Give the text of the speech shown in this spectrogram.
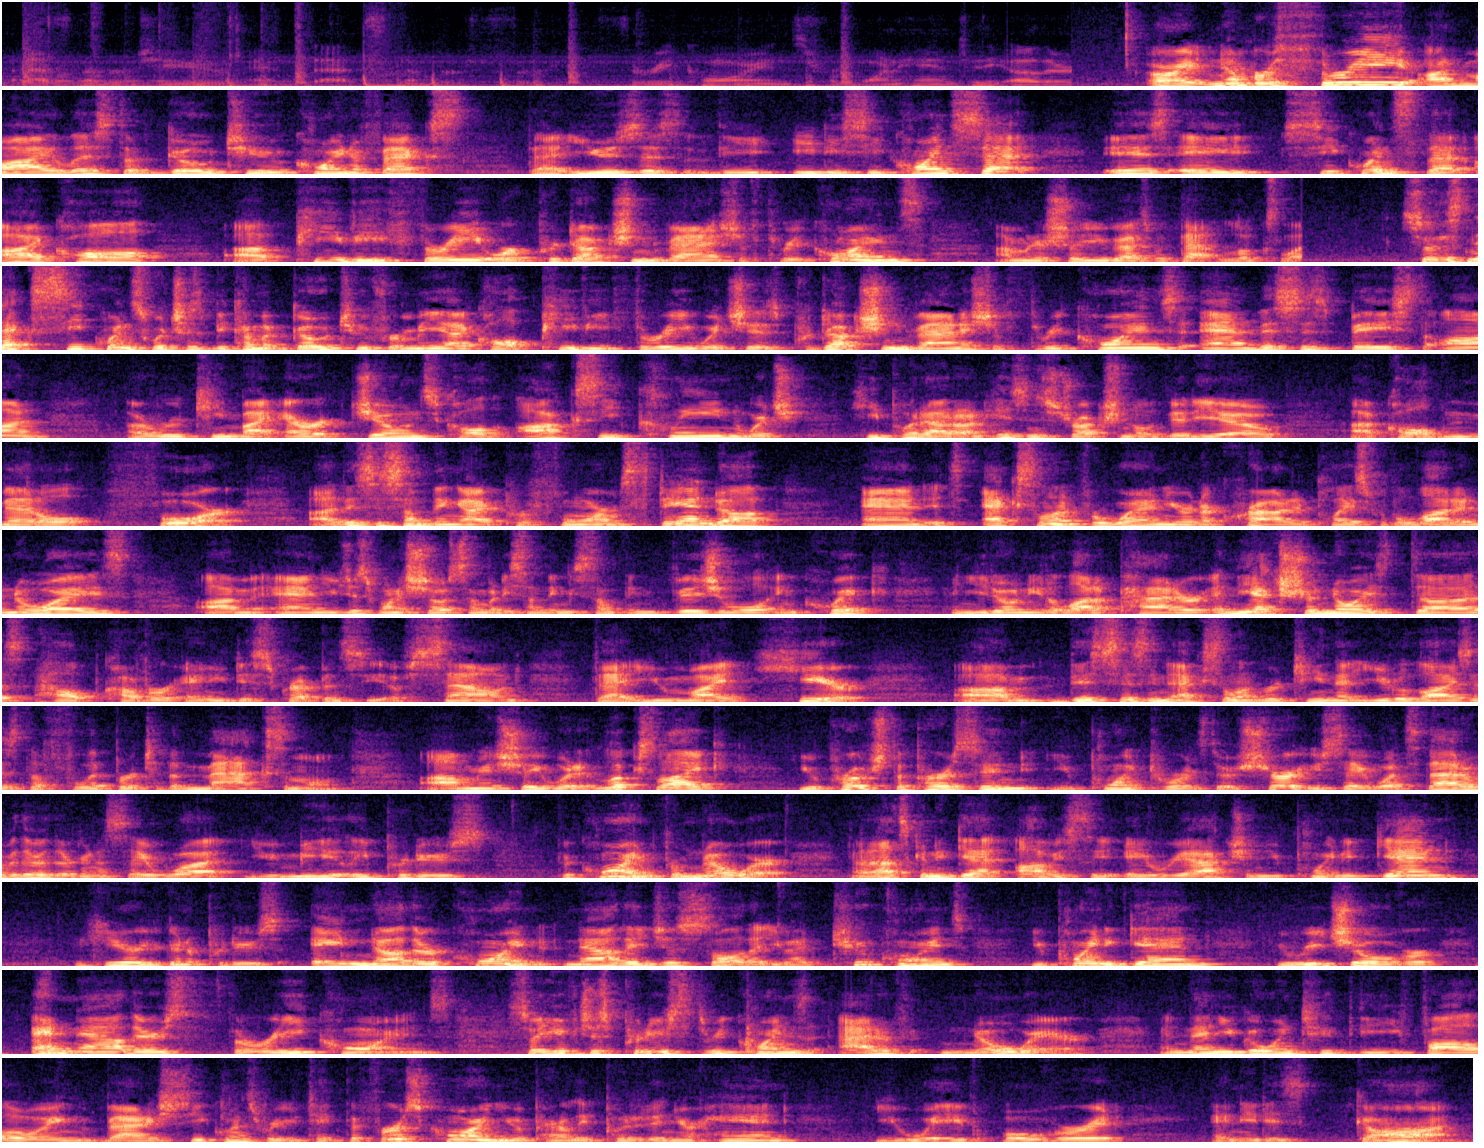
that's number two, and that's number three. Three coins from one hand to the other. All right, number three on my list of go-to coin effects that uses the EDC coin set is a sequence that I call uh, PV3 or production vanish of three coins. I'm going to show you guys what that looks like. So this next sequence, which has become a go-to for me, I call PV3, which is production vanish of three coins. And this is based on a routine by Eric Jones called OxiClean, which he put out on his instructional video uh, called Metal 4. Uh, this is something I perform stand up and it's excellent for when you're in a crowded place with a lot of noise um, and you just want to show somebody something something visual and quick and you don't need a lot of patter and the extra noise does help cover any discrepancy of sound that you might hear. Um, this is an excellent routine that utilizes the flipper to the maximum. I'm going to show you what it looks like. You approach the person, you point towards their shirt, you say, what's that over there? They're gonna say, what? You immediately produce the coin from nowhere. Now that's gonna get, obviously, a reaction. You point again, here you're gonna produce another coin. Now they just saw that you had two coins, you point again, you reach over, and now there's three coins. So you've just produced three coins out of nowhere. And then you go into the following vanish sequence where you take the first coin, you apparently put it in your hand, you wave over it, and it is gone.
